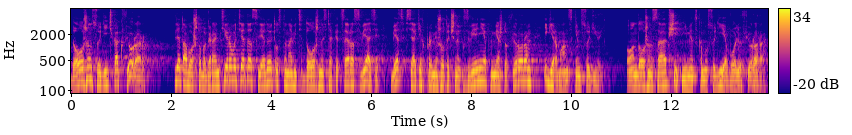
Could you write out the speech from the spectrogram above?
должен судить как фюрер». Для того, чтобы гарантировать это, следует установить должность офицера связи, без всяких промежуточных звеньев между фюрером и германским судьей. Он должен сообщить немецкому судье волю фюрера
